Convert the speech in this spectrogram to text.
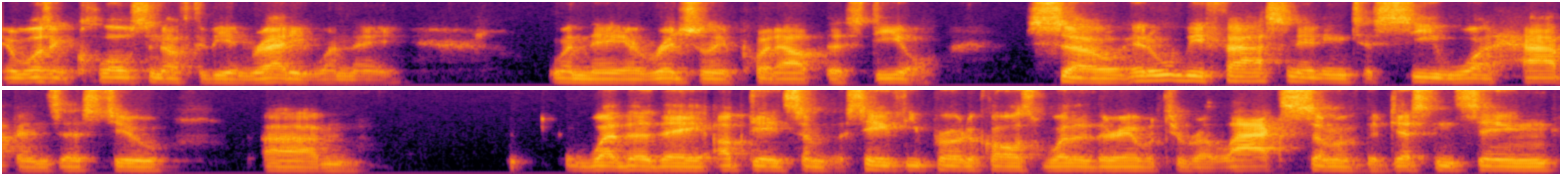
it wasn't close enough to being ready when they when they originally put out this deal. So it will be fascinating to see what happens as to um, whether they update some of the safety protocols, whether they're able to relax some of the distancing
